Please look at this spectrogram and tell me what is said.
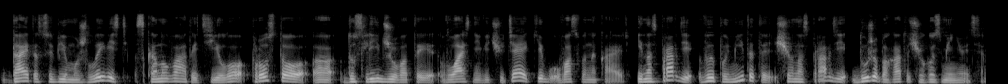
дайте собі можливість сканувати тіло, просто е, досліджувати власні відчуття, які у вас виникають. І насправді ви помітите, що насправді дуже багато чого змінюється.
